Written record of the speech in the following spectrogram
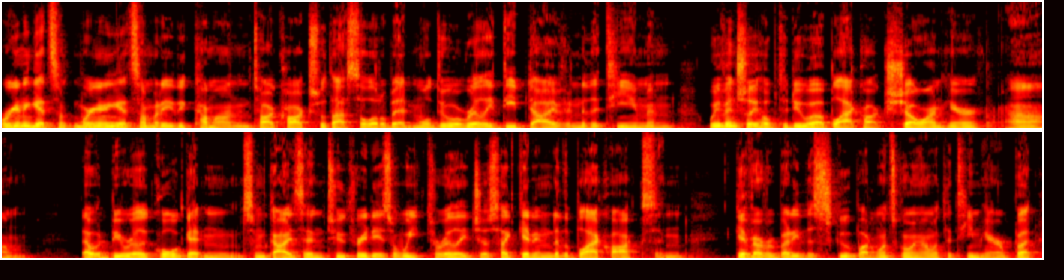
we're gonna get some. We're gonna get somebody to come on and talk Hawks with us a little bit, and we'll do a really deep dive into the team. And we eventually hope to do a Blackhawks show on here. Um, that would be really cool. Getting some guys in two, three days a week to really just like get into the Blackhawks and give everybody the scoop on what's going on with the team here. But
